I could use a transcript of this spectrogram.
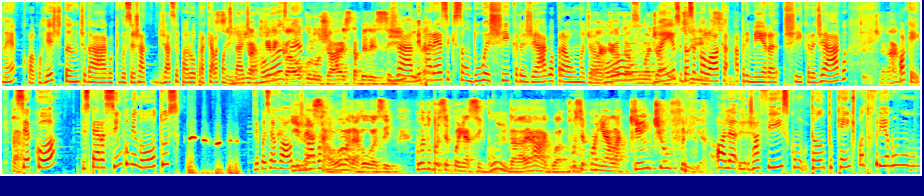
né? Coloca o restante da água que você já, já separou para aquela quantidade Sim, de arroz. Aquele né? cálculo já estabelecido. Já, né? me parece que são duas xícaras de água para uma de pra arroz. Cada uma de não arroz. é isso? Então você coloca a primeira xícara de água. De água. Ok. Tá. Secou, espera cinco minutos. Depois você volta e, e nessa hora, Rose, quando você põe a segunda água, você hum. põe ela quente ou fria? Olha, já fiz com tanto quente quanto fria, não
